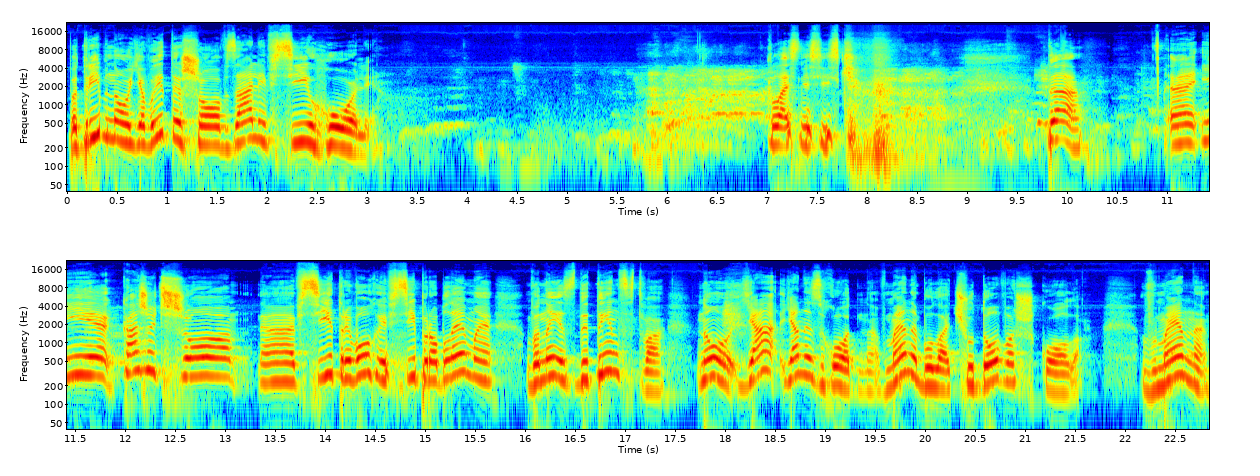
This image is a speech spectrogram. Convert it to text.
Потрібно уявити, що в залі всі голі. Класні сіськи. Так. Е, і кажуть, що е, всі тривоги, всі проблеми, вони з дитинства. Ну, я, я не згодна. В мене була чудова школа. В мене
